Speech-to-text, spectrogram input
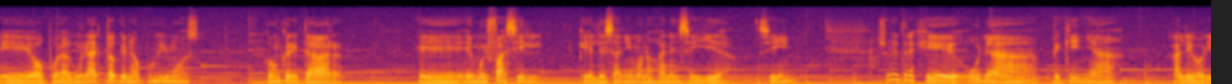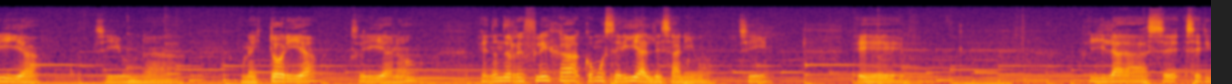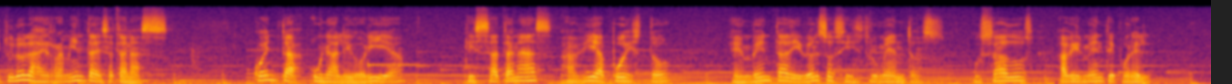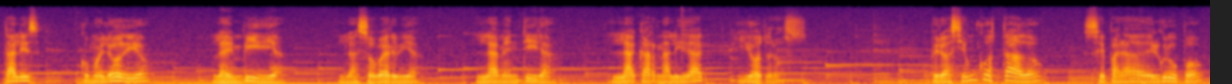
eh, o por algún acto que no pudimos concretar, eh, es muy fácil que el desánimo nos gane enseguida. ¿sí? Yo le traje una pequeña alegoría, ¿sí? una, una historia, sería, ¿no? En donde refleja cómo sería el desánimo. ¿sí? y la, se, se tituló Las herramientas de Satanás cuenta una alegoría que Satanás había puesto en venta diversos instrumentos usados hábilmente por él, tales como el odio, la envidia, la soberbia, la mentira, la carnalidad y otros. Pero hacia un costado, separada del grupo,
